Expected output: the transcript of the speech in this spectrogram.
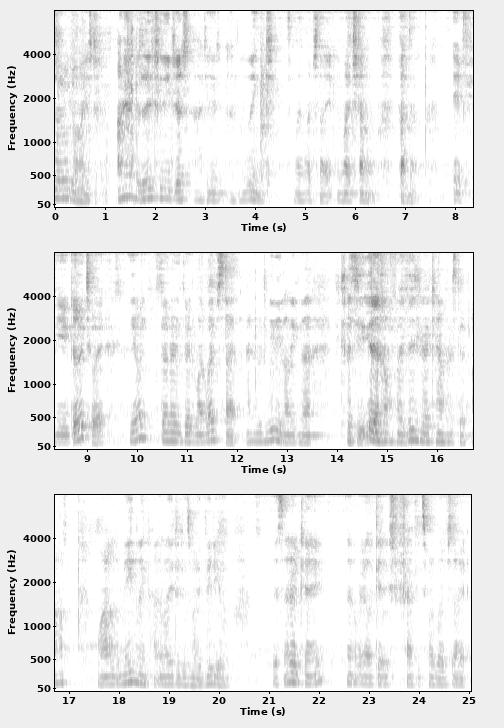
So guys, I have literally just added a link to my website and my channel banner. If you go to it, you're gonna go to my website, and I would really like that, because you're gonna help my visitor counters go up, while the main link highlighted is my video. Is that okay? That way I'll get extra traffic to my website.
